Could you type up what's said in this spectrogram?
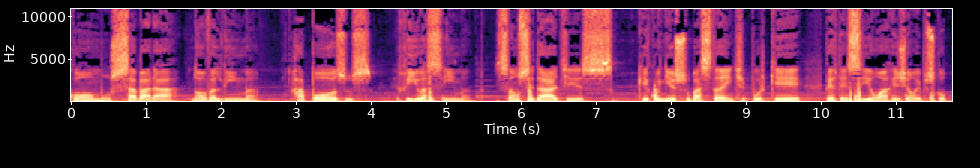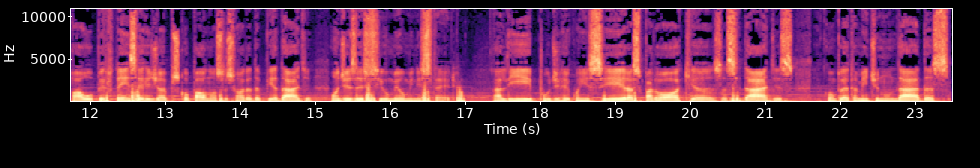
como Sabará, Nova Lima, Raposos, Rio Acima, são cidades que conheço bastante porque pertenciam à região episcopal ou pertence à região episcopal Nossa Senhora da Piedade, onde exerci o meu ministério. Ali pude reconhecer as paróquias, as cidades completamente inundadas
